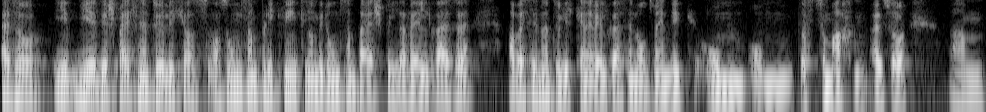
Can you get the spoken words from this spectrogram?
also wir, wir sprechen natürlich aus, aus unserem Blickwinkel und mit unserem Beispiel der Weltreise, aber es ist natürlich keine Weltreise notwendig, um, um das zu machen. Also ähm,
